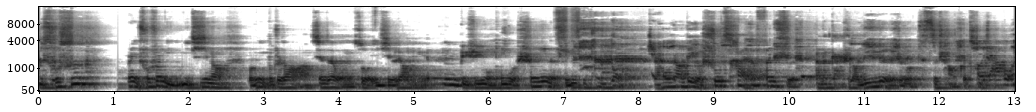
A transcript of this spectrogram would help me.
你厨师？我说你厨师，你你提醒到，我说你不知道啊，现在我们做一些料理，嗯必须用通过声音的频率去震动，然后让这个蔬菜的分子让它感受到音乐的这种磁场和气场，好家伙！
